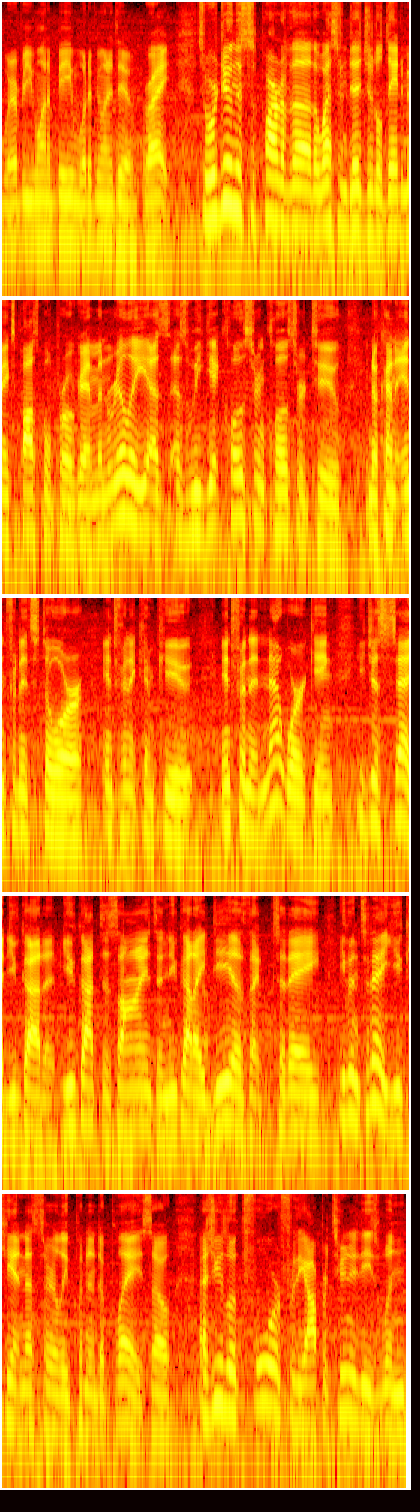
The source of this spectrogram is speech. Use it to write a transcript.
wherever you want to be, whatever you want to do. Right. So we're doing this as part of the, the Western Digital Data Makes Possible program, and really, as, as we get closer and closer to, you know, kind of infinite store, infinite compute, infinite networking, you just said you've got it, you've got designs and you've got ideas that today, even today, you can't necessarily put into play. So as you look forward for the opportunities when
